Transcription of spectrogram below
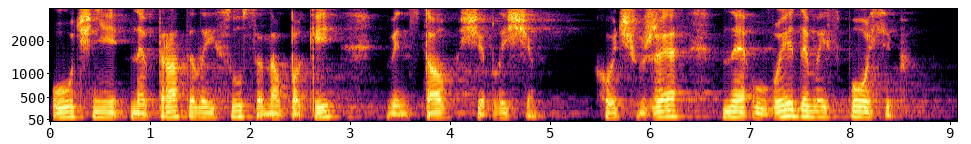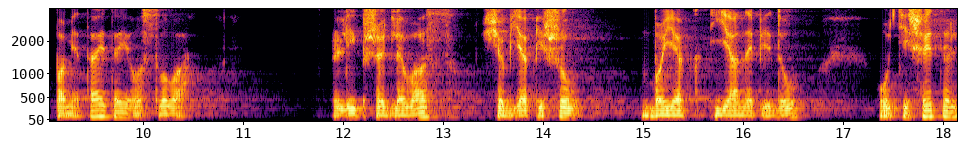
Учні не втратили Ісуса, навпаки, Він став ще ближчим, хоч вже не у видимий спосіб. Пам'ятайте Його слова. Ліпше для вас, щоб я пішов, бо як я не піду, утішитель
